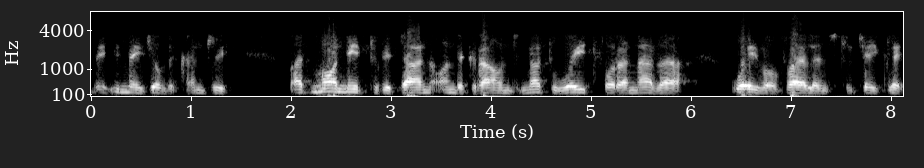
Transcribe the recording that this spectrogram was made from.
the image of the country, but more need to be done on the ground, not to wait for another wave of violence to take place.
